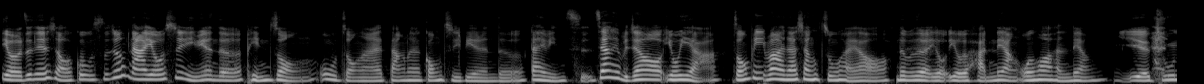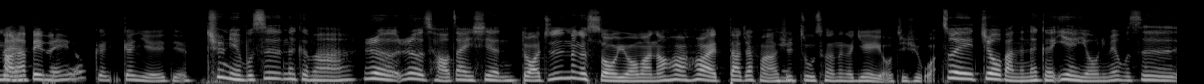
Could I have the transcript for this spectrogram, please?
有这件小故事，就拿游戏里面的品种物种来当那个攻击别人的代名词，这样也比较优雅，总比骂人家像猪还要，对不对？有有含量，文化含量。野猪 呢好？了，并没有。更更野一点。去年不是那个吗？热热潮在线，对啊，就是那个手游嘛，然后后来后来大家反而去注册那个夜游继续玩。最旧版的那个夜游里面不是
